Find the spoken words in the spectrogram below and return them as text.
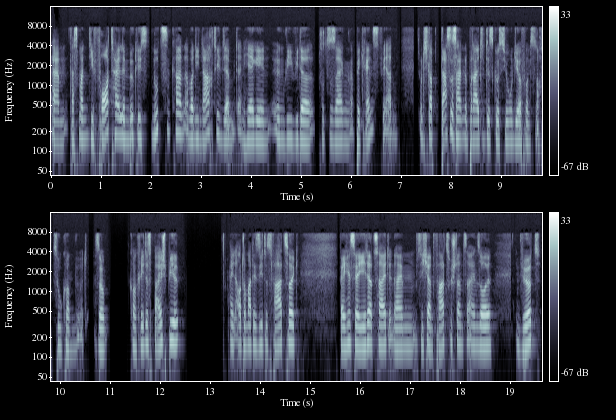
ähm, dass man die Vorteile möglichst nutzen kann, aber die Nachteile, die damit einhergehen, irgendwie wieder sozusagen begrenzt werden. Und ich glaube, das ist halt eine breite Diskussion, die auf uns noch zukommen wird. Also konkretes Beispiel, ein automatisiertes Fahrzeug welches ja jederzeit in einem sicheren Fahrzustand sein soll, wird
